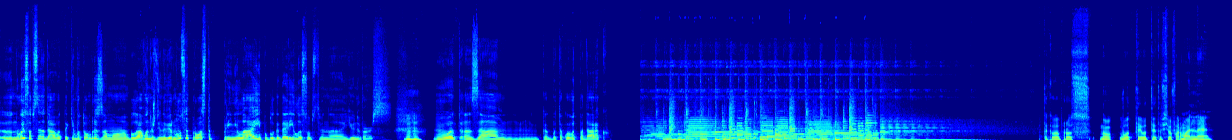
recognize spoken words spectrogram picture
Э, ну и, собственно, да, вот таким вот образом э, была вынуждена вернуться, просто приняла и поблагодарила, собственно, Universe. Угу вот, э, за как бы такой вот подарок. Такой вопрос. Ну, вот ты вот это все формальное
